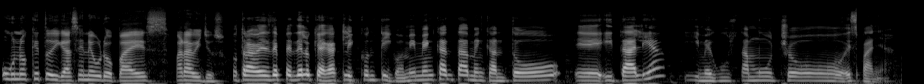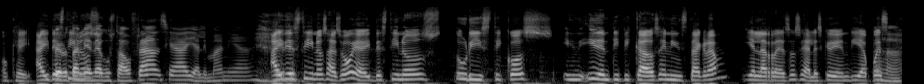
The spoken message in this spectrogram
uno que tú digas en Europa es maravilloso. Otra vez depende de lo que haga clic contigo. A mí me encanta, me encantó eh, Italia y me gusta mucho España. Ok, hay Pero destinos... también me ha gustado Francia y Alemania. Hay destinos, a eso voy, hay destinos turísticos identificados en Instagram y en las redes sociales que hoy en día, pues, Ajá.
